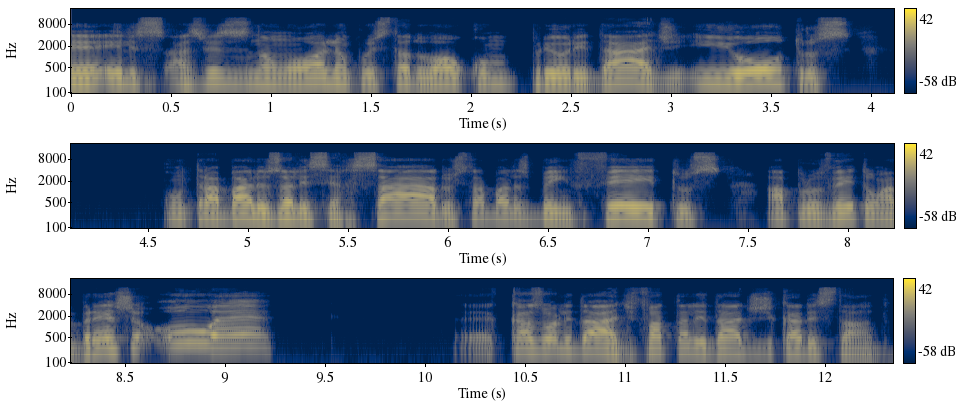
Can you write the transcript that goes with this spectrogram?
eles às vezes não olham para o estadual como prioridade e outros, com trabalhos alicerçados, trabalhos bem feitos, aproveitam a brecha? Ou é, é casualidade, fatalidade de cada estado?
